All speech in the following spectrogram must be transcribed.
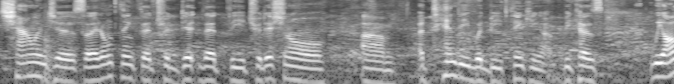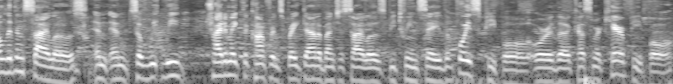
challenges that I don't think that tradi- that the traditional um, attendee would be thinking of because we all live in silos, and, and so we, we try to make the conference break down a bunch of silos between, say, the voice people or the customer care people.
